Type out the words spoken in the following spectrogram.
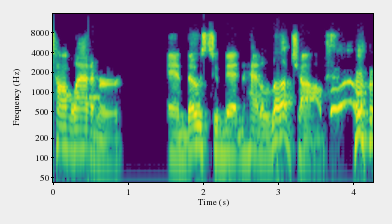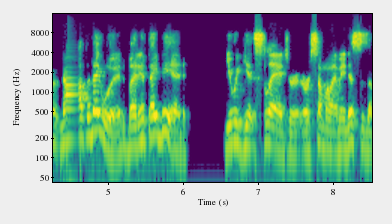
Tom Latimer and those two met and had a love child, not that they would, but if they did, you would get Sledge or, or someone. I mean, this is a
